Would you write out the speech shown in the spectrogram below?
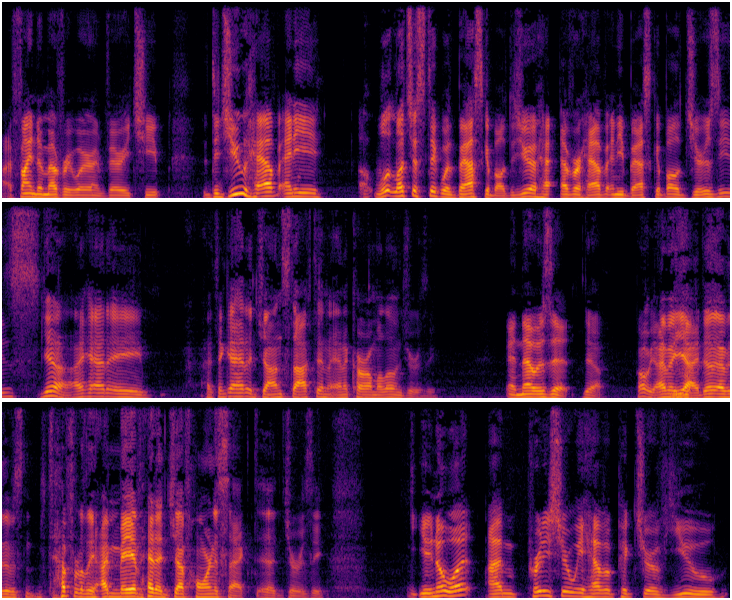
I find them everywhere and very cheap. Did you have any? uh, Well, let's just stick with basketball. Did you ha- ever have any basketball jerseys? Yeah, I had a. I think I had a John Stockton and a Karl Malone jersey. And that was it. Yeah. Oh yeah. I mean, yeah. I I- It was definitely. I may have had a Jeff Hornacek uh, jersey. You know what? I'm pretty sure we have a picture of you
